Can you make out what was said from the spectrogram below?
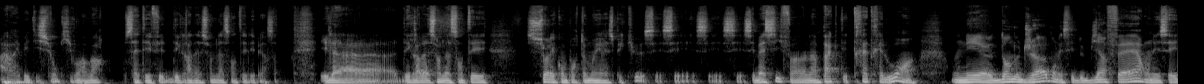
à répétition qui vont avoir cet effet de dégradation de la santé des personnes. Et la dégradation de la santé sur les comportements irrespectueux, c'est massif. Hein. L'impact est très très lourd. On est euh, dans notre job, on essaie de bien faire, on essaye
